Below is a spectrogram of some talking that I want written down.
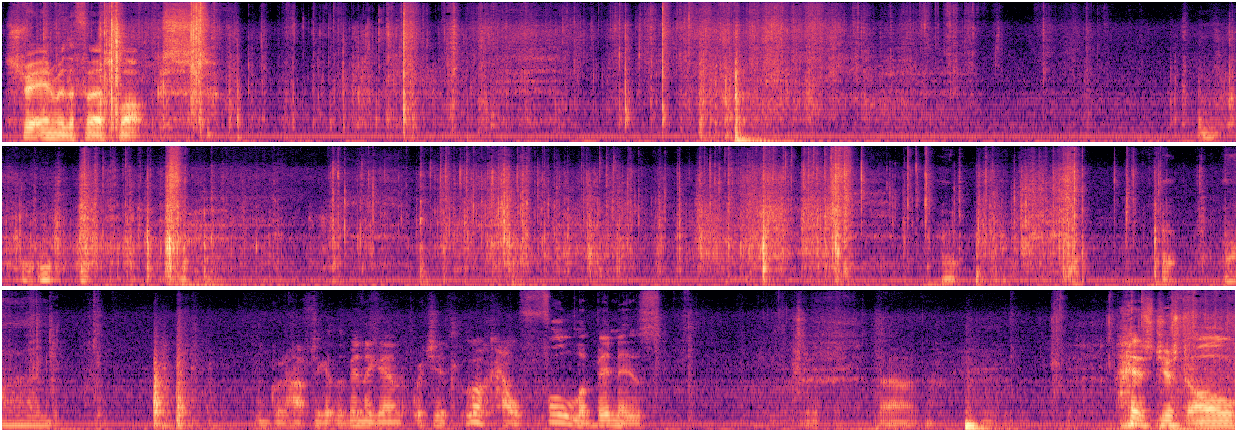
straight in with the first box. I'm going to have to get the bin again, which is, look how full the bin is. Uh, it's just all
